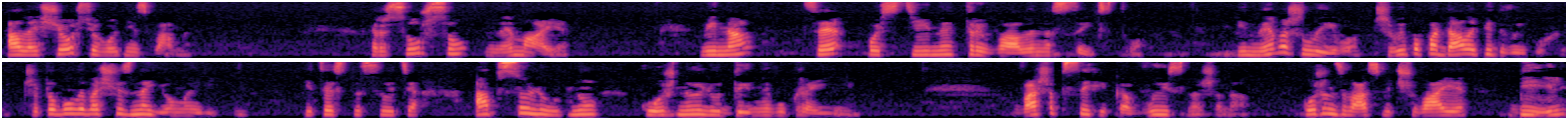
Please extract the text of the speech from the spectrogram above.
Але що сьогодні з вами? Ресурсу немає. Війна це постійне тривале насильство. І неважливо, чи ви попадали під вибухи, чи то були ваші знайомі рідні. І це стосується абсолютно кожної людини в Україні. Ваша психіка виснажена. Кожен з вас відчуває біль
